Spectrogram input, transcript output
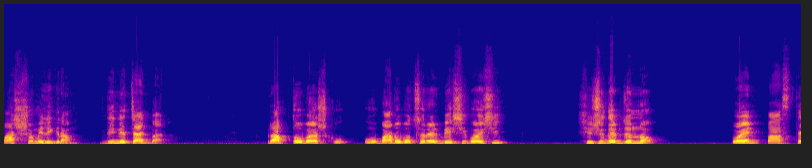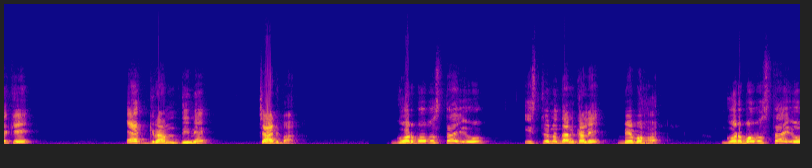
পাঁচশো মিলিগ্রাম, দিনে চারবার। প্রাপ্তবয়স্ক ও বারো বছরের বেশি বয়সী শিশুদের জন্য পয়েন্ট পাঁচ থেকে এক গ্রাম দিনে চারবার। গর্ভাবস্থায় ও স্তনদানকালে ব্যবহার। গর্ভাবস্থায় ও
